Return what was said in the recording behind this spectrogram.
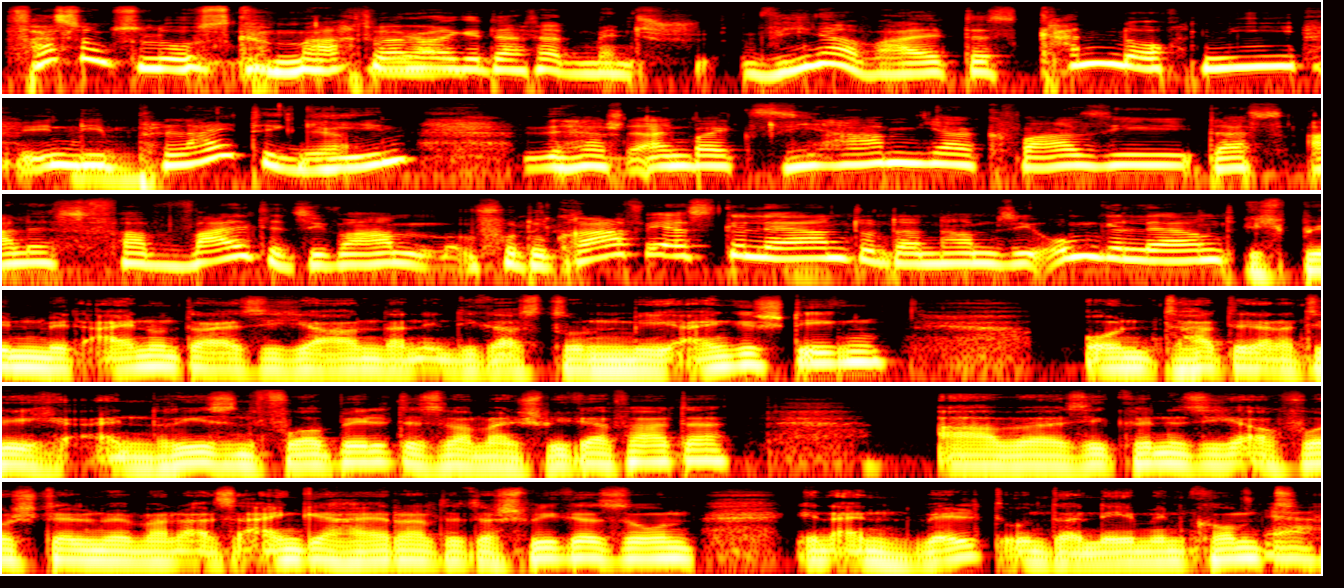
fassungslos gemacht, weil man gedacht hat, Mensch, Wienerwald, das kann doch nie in die mhm. Pleite gehen. Herr Steinbeck, Sie haben ja quasi das alles verwaltet. Sie waren Fotograf erst gelernt und dann haben Sie umgelernt. Ich bin mit 31 Jahren dann in die Gastronomie eingestiegen und hatte natürlich ein Riesenvorbild, das war mein Schwiegervater. Aber Sie können sich auch vorstellen, wenn man als eingeheirateter Schwiegersohn in ein Weltunternehmen kommt, ja.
